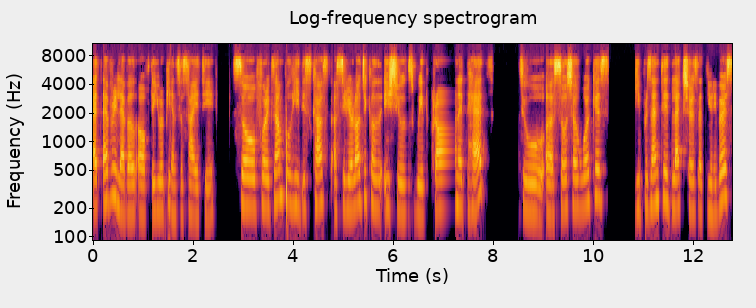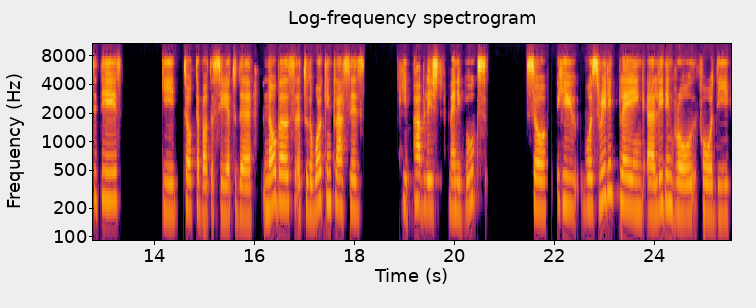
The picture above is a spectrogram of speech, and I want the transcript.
at every level of the European society. So, for example, he discussed Assyriological issues with crowned heads to uh, social workers he presented lectures at universities. He talked about Assyria to the nobles, uh, to the working classes. He published many books. So he was really playing a leading role for the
